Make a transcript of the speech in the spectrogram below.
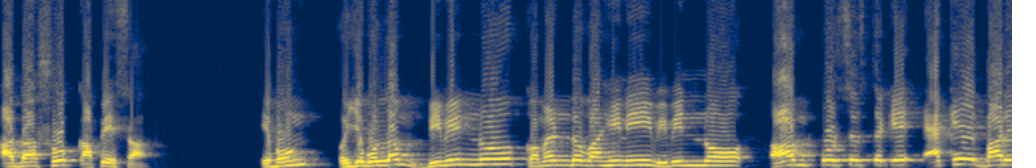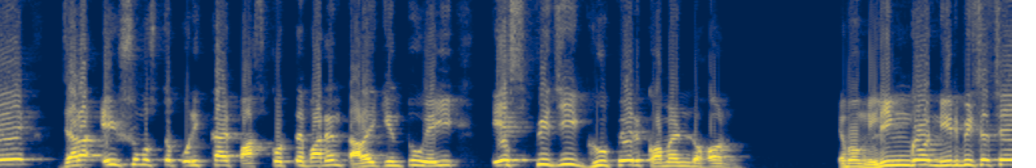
আদাস ও কাপেসা। এবং ওই যে বললাম, বিভিন্ন কমান্ডো বাহিনী, বিভিন্ন আর্ম ফোর্সেস থেকে একেবারে যারা এই সমস্ত পরীক্ষায় পাশ করতে পারেন, তারাই কিন্তু এই এসপিজি গ্রুপের কমান্ডো হন। এবং লিঙ্গ নির্বিশেষে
